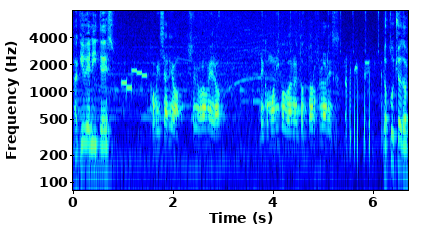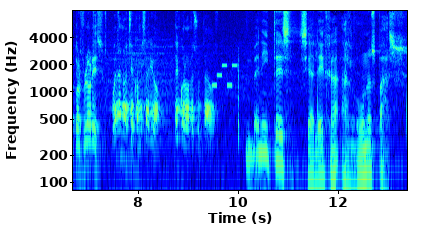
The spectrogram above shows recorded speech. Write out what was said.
Aquí Benítez. Comisario, soy Romero. Le comunico con el doctor Flores. Lo escucho, doctor Flores. Buenas noches, comisario. Tengo los resultados. Benítez se aleja algunos pasos.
